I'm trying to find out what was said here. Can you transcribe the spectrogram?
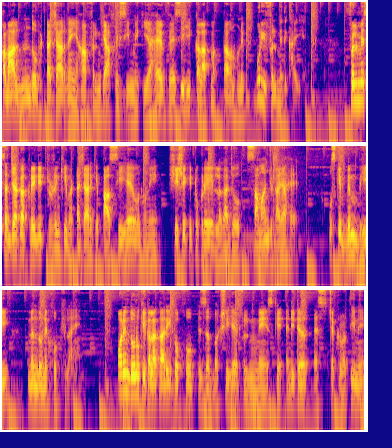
कमाल नंदो भट्टाचार्य ने यहाँ फ़िल्म के आखिरी सीन में किया है, वैसी ही कलात्मकता उन्होंने पूरी फ़िल्म में दिखाई है। फ़िल्म में सज्जा का क्रेडिट रिंकी भट्टाचार्य के पास ही है। उन्होंने शीशे के टुकड़े लगा जो सामान जुटाया है, उसके बिंब भी नंदो ने खूब खिलाए हैं। और इन दोनों की कलाकारी को खूब इज़्ज़त बख्शी है। फ़िल्म में इसके एडिटर एस चक्रवर्ती ने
